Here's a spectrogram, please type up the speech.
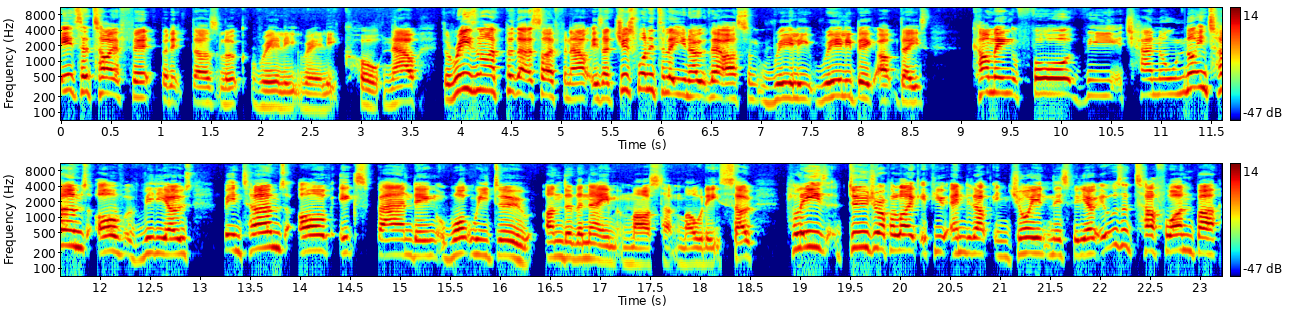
It's a tight fit, but it does look really, really cool. Now, the reason I've put that aside for now is I just wanted to let you know there are some really, really big updates coming for the channel, not in terms of videos, but in terms of expanding what we do under the name Master Mouldie. So please do drop a like if you ended up enjoying this video. It was a tough one, but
